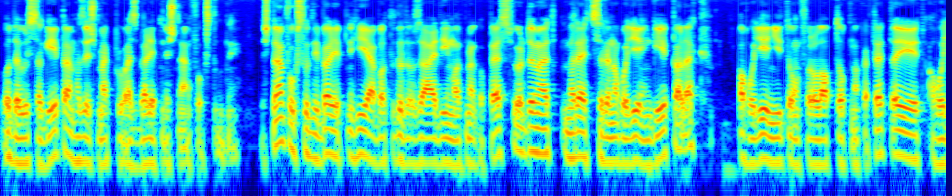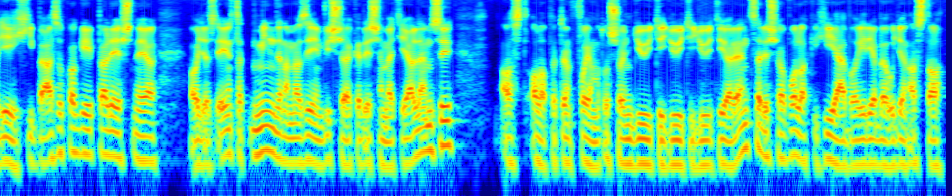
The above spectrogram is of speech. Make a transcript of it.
odaülsz a gépemhez, és megpróbálsz belépni, és nem fogsz tudni. És nem fogsz tudni belépni, hiába tudod az ID-mat, meg a password mert egyszerűen, ahogy én gépelek, ahogy én nyitom fel a laptopnak a tetejét, ahogy én hibázok a gépelésnél, ahogy az én, tehát minden, ami az én viselkedésemet jellemzi, azt alapvetően folyamatosan gyűjti, gyűjti, gyűjti a rendszer, és ha valaki hiába írja be ugyanazt a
